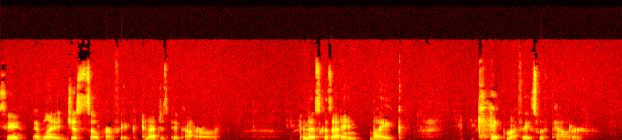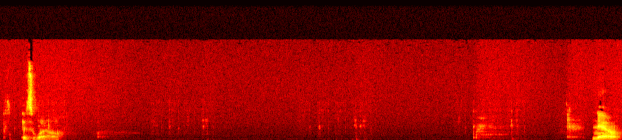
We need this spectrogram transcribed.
See, that blended just so perfect. And I just put powder on. And that's because I didn't, like, cake my face with powder as well. Now,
